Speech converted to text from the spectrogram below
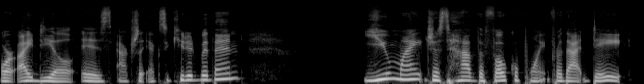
or ideal is actually executed within, you might just have the focal point for that date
